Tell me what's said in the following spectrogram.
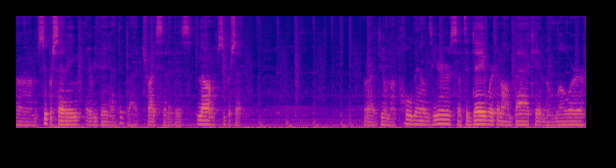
um, supersetting everything. I think I tri-setted this. No, superset. Alright, doing my pull downs here. So today working on back, hitting the lower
